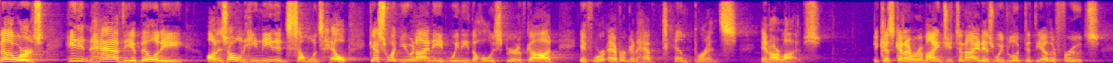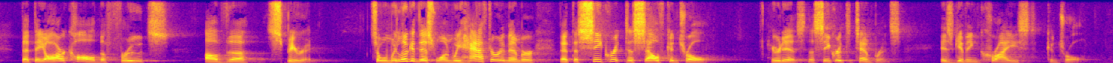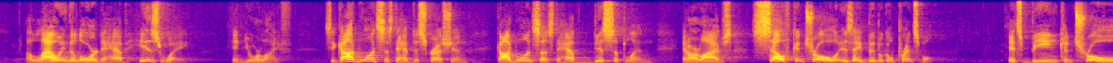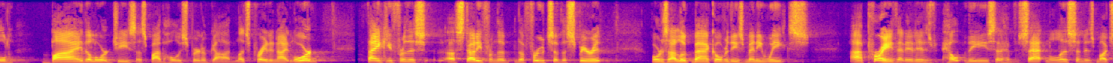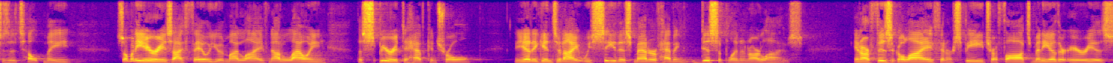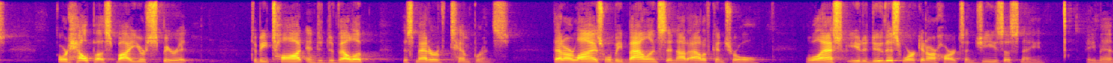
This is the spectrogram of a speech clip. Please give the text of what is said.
In other words, he didn't have the ability on his own, he needed someone's help. Guess what you and I need? We need the Holy Spirit of God if we're ever going to have temperance in our lives. Because, can I remind you tonight, as we've looked at the other fruits, that they are called the fruits of the Spirit. So, when we look at this one, we have to remember that the secret to self control, here it is the secret to temperance, is giving Christ control, allowing the Lord to have His way in your life. See, God wants us to have discretion God wants us to have discipline in our lives. Self control is a biblical principle, it's being controlled by the Lord Jesus, by the Holy Spirit of God. Let's pray tonight. Lord, thank you for this uh, study from the, the fruits of the Spirit. Lord, as I look back over these many weeks, I pray that it has helped these that have sat and listened as much as it's helped me. So many areas I fail you in my life, not allowing the Spirit to have control. And yet again tonight, we see this matter of having discipline in our lives, in our physical life, in our speech, our thoughts, many other areas. Lord, help us by your Spirit to be taught and to develop this matter of temperance, that our lives will be balanced and not out of control. We'll ask you to do this work in our hearts in Jesus' name. Amen.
